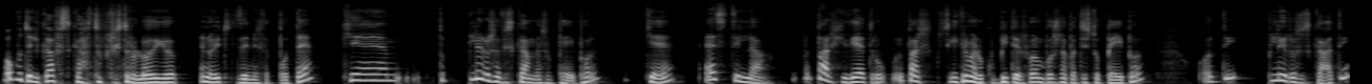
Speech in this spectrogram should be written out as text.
Όπου τελικά φυσικά το πληκτρολόγιο εννοείται ότι δεν ήρθε ποτέ και το πλήρωσα φυσικά μέσω PayPal και έστειλα. Υπάρχει ιδιαίτερο, υπάρχει συγκεκριμένο κουμπί τέλο πάντων μπορείς να πατήσεις το PayPal ότι πλήρωσες κάτι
